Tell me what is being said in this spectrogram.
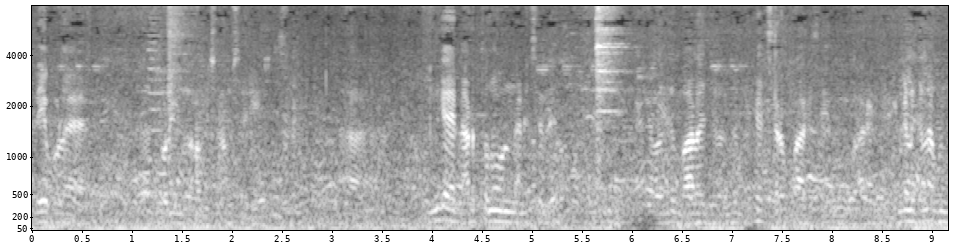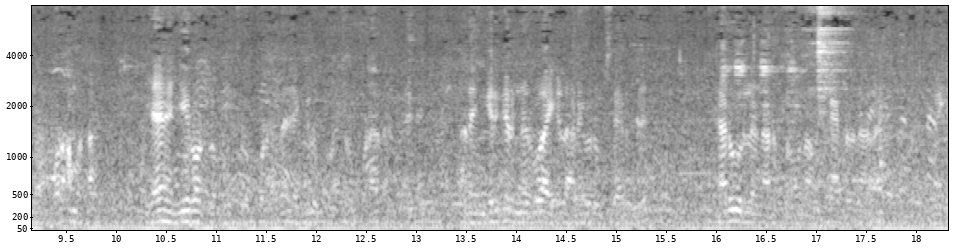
அதே போல் துணை முதலமைச்சரும் சரி இங்கே நடத்தணும்னு நினச்சது. வந்து பாலாஜி வந்து மிக சிறப்பாக செய்திருவார் எங்களுக்கெல்லாம் கொஞ்சம் பொறாம தான். ஏன் ஈரோட்டில் கொடுத்துருக்கூடாது எங்களுக்கு கொடுத்துருக்கூடாது ஆனால் இங்கே இருக்கிற நிர்வாகிகள் அனைவரும் சேர்ந்து கரூரில் நடத்தணும்னு அவங்க கேட்டதுனால மிக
